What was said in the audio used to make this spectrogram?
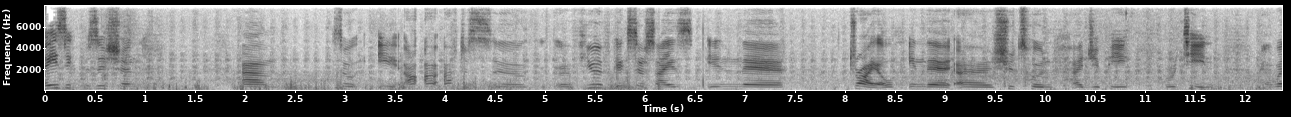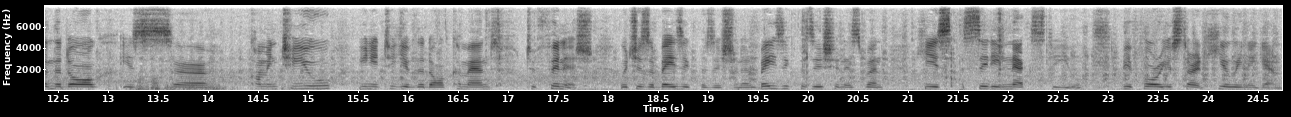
basic position. Um, so after uh, a few exercise in the trial in the uh, Schutzhund IGP routine, when the dog is uh, coming to you, you need to give the dog command to finish, which is a basic position. And basic position is when he is sitting next to you before you start heeling again.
